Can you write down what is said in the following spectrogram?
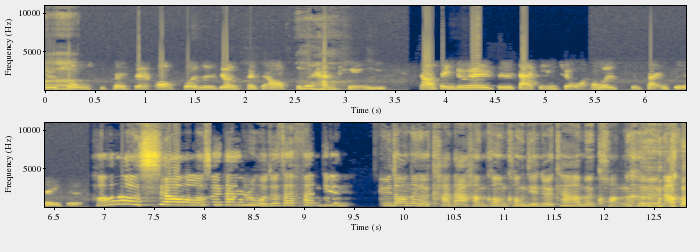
比如说五十 percent off 或者是六十 percent off，就是很便宜。然后所以你就会就是带瓶酒啊，或者吃饭之类的，好好笑哦。所以大家如果就在饭店。遇到那个卡达航空的空姐，就会看他们狂喝，然后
